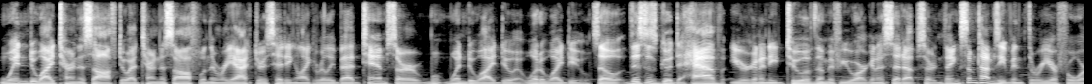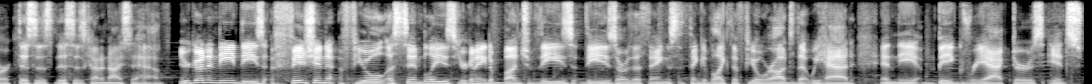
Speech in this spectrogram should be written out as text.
when do I turn this off? Do I turn this off when the reactor is hitting like really bad temps or when do I do it? What do I do? So this is good to have. You're going to need two of them if you are going to set up certain things, sometimes even three or four. This is this is kind of nice to have. You're going to need these fission fuel assemblies. You're going to need a bunch of these. These are the things, think of like the fuel rods that we had in the big reactors. It's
